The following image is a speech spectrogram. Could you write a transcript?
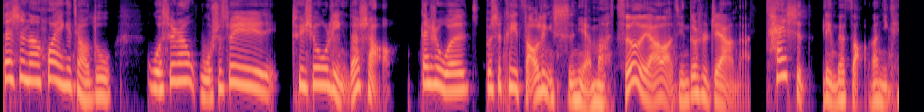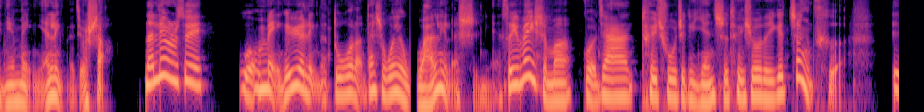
但是呢，换一个角度，我虽然五十岁退休领的少，但是我不是可以早领十年嘛？所有的养老金都是这样的，开始领的早，那你肯定每年领的就少。那六十岁，我每个月领的多了，但是我也晚领了十年。所以为什么国家推出这个延迟退休的一个政策？呃，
